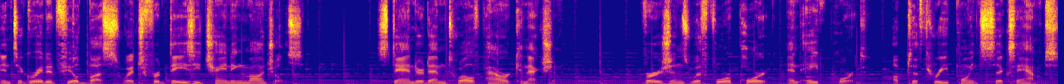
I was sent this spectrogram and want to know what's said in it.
Integrated field bus switch for daisy chaining modules. Standard M12 power connection. Versions with 4 port and 8 port, up to 3.6 amps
